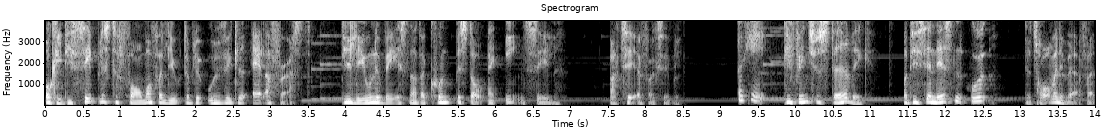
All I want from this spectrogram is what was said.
Okay, de simpleste former for liv, der blev udviklet allerførst. De levende væsener, der kun består af én celle. Bakterier for eksempel. Okay, De findes jo stadigvæk, og de ser næsten ud, det tror man i hvert fald,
